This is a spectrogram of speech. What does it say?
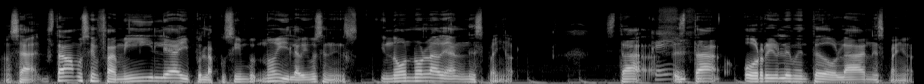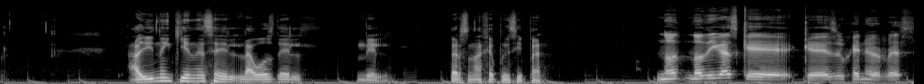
O sea, estábamos en familia y pues la pusimos, ¿no? Y la vimos en... Y no, no la vean en español. Está, está horriblemente doblada en español. Adivinen quién es el- la voz del, del personaje principal. No, no digas que, que es Eugenio Derbez.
